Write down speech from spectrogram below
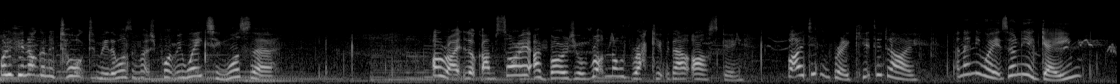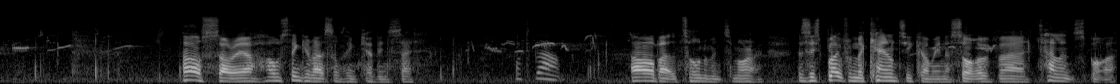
Well, if you're not going to talk to me, there wasn't much point me waiting, was there? All right, look, I'm sorry I borrowed your rotten old racket without asking. But I didn't break it, did I? And anyway, it's only a game. Oh, sorry. I, I was thinking about something Kevin said. What about? Oh, about the tournament tomorrow. There's this bloke from the county coming, a sort of uh, talent spotter.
